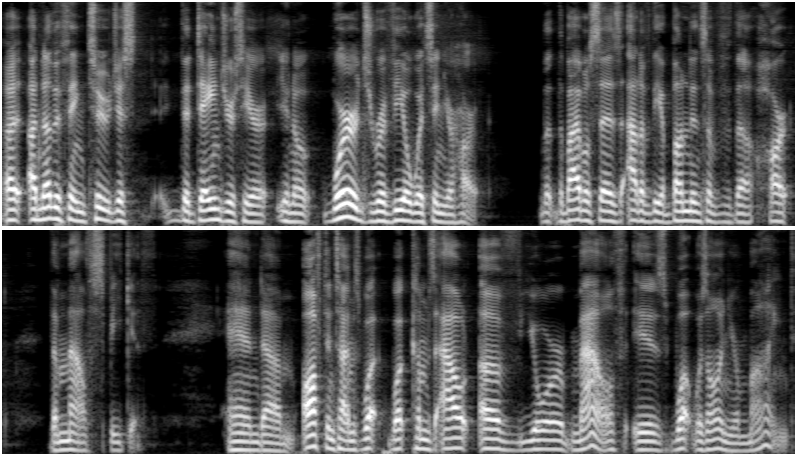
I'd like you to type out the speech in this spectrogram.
Uh, another thing too, just the dangers here. You know, words reveal what's in your heart. The, the Bible says, "Out of the abundance of the heart, the mouth speaketh." And um, oftentimes, what what comes out of your mouth is what was on your mind.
